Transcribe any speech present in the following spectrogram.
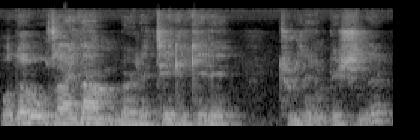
O da uzaydan böyle tehlikeli türlerin peşinde.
